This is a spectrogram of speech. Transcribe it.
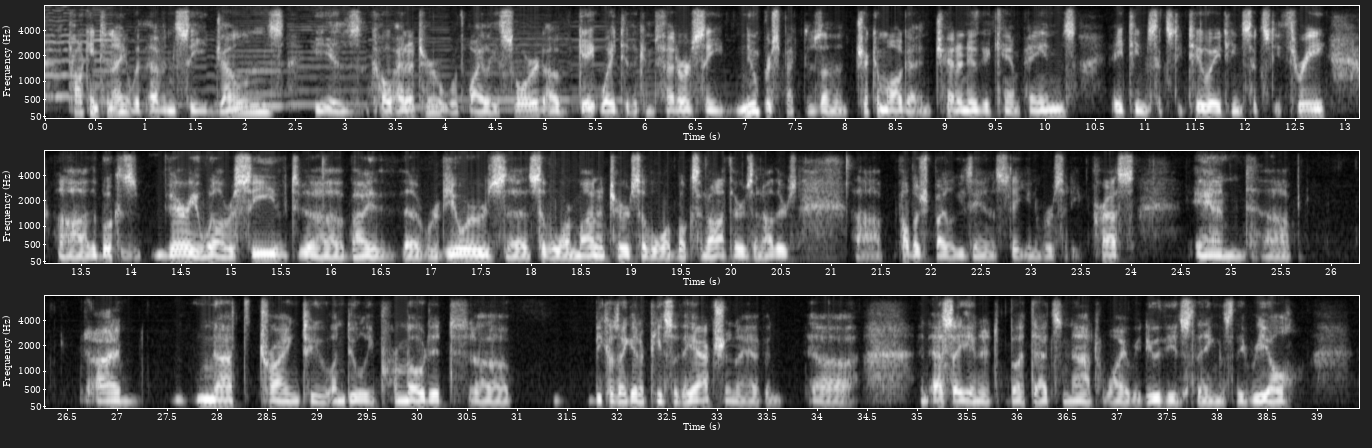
talking tonight with Evan C. Jones. He is co editor with Wiley Sword of Gateway to the Confederacy New Perspectives on the Chickamauga and Chattanooga Campaigns, 1862 1863. Uh, the book is very well received uh, by the reviewers, uh, Civil War Monitor, Civil War Books and Authors, and others, uh, published by Louisiana State University Press. And uh, I'm not trying to unduly promote it uh, because I get a piece of the action. I have an uh, an essay in it, but that's not why we do these things. The real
